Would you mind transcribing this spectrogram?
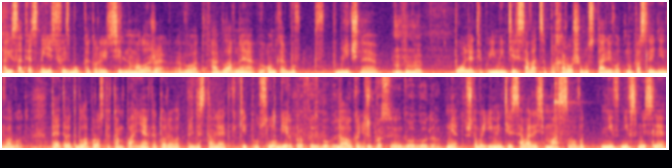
А и, соответственно, есть Facebook, который сильно моложе, вот, а главное, он как бы в, в публичное такое поле, типа, им интересоваться по-хорошему стали вот, ну, последние два года. До этого это была просто компания, которая вот предоставляет какие-то услуги. Ты про Facebook? Да, ну, какие конечно. последние два года? Нет, чтобы им интересовались массово, вот не в, не в смысле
